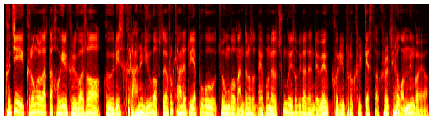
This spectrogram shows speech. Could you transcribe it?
굳이 그런 걸 갖다 거길 긁어서 그 리스크를 안을 이유가 없어요. 그렇게 안 해도 예쁘고 좋은 거 만들어서 내보내서 충분히 소비가 되는데 왜 그걸 일부러 긁겠어? 그럴 그렇죠. 필요가 없는 거예요.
